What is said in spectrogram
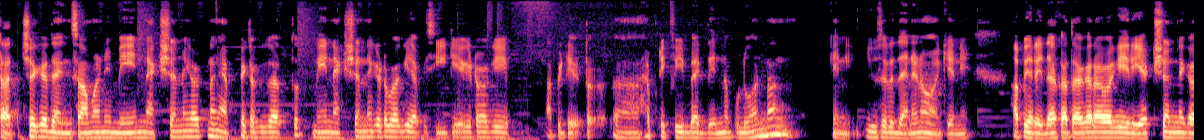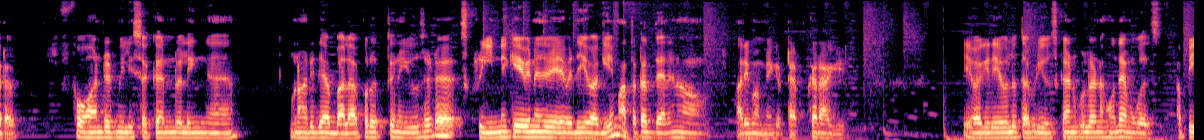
ටච්චක දැන් සාමාන්‍ය මේ නක්ෂණ එකක්න අප එක ගත්තොත් මේ නක්ෂණ එකට වගේ අපි සිටිය එකට වගේ අපිට හැප්ටික් ෆීබැක් දෙන්න පුළුවන්නම් කැන යුසර දැනෙනවා. කියැනෙ අපි රෙදා කතා කර වගේ රියක්ෂණ කර 400 මිලිසකන් වලින් මොනාරිදයක් බලාපොරොත්වන යුසට ස්ක්‍රීන් එක වෙන වදේ වගේ මතටත් දැනෙනවා. හරිම එක ටැප් කරාගේ. ඒවගේ දෙවල අපි යස්කන් පුලන හොඳ මොක අපි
